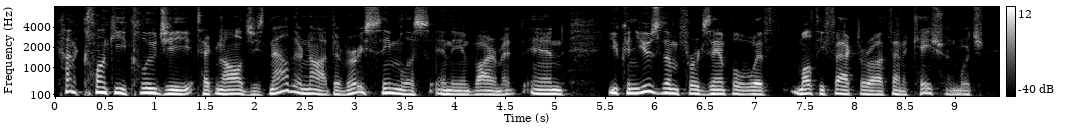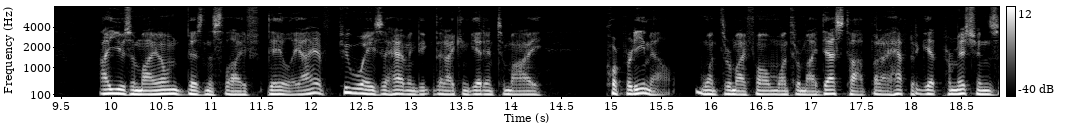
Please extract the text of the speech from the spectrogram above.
kind of clunky, kludgy technologies. Now they're not. They're very seamless in the environment. And you can use them, for example, with multi factor authentication, which I use in my own business life daily. I have two ways of having to, that I can get into my corporate email one through my phone, one through my desktop, but I have to get permissions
